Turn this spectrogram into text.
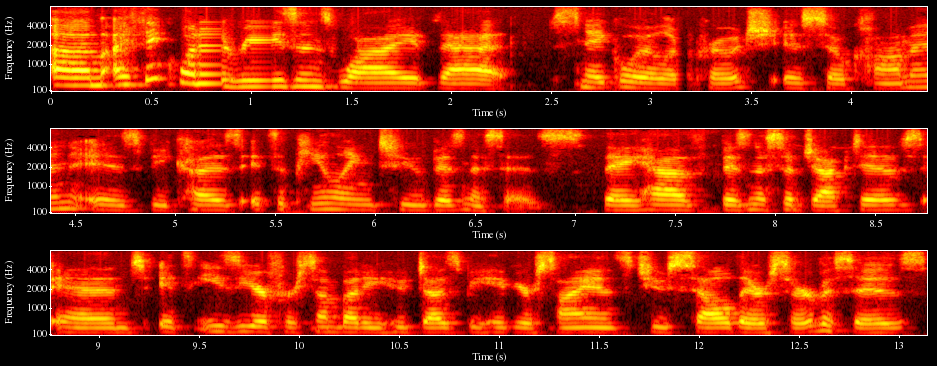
Um, I think one of the reasons why that snake oil approach is so common is because it's appealing to businesses. They have business objectives, and it's easier for somebody who does behavior science to sell their services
